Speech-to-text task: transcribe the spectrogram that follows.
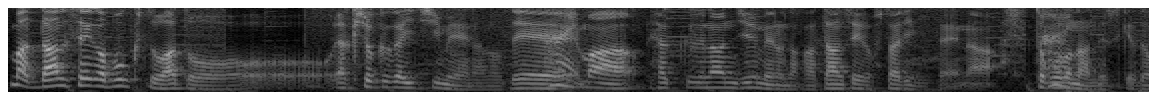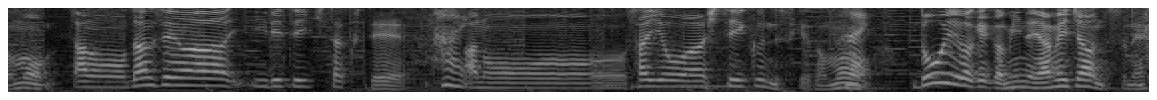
まあ、男性が僕とあと役職が1名なので、はい、まあ、百何十名の中男性が2人みたいなところなんですけども、はい、あの男性は入れていきたくて、はい、あの採用はしていくんですけども、どういうわけかみんな辞めちゃうんですね。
